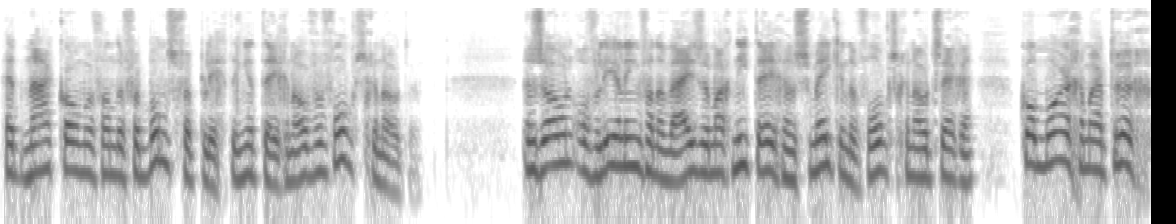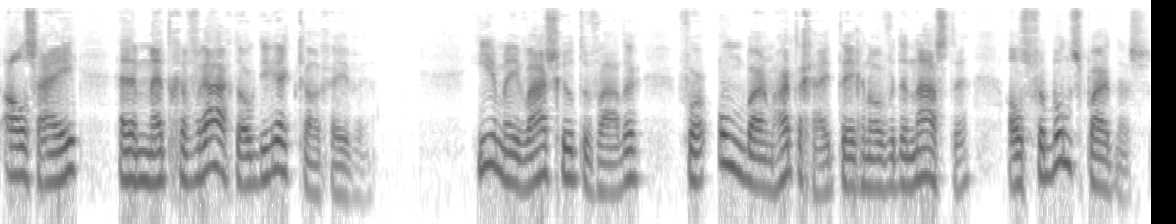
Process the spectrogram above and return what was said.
het nakomen van de verbondsverplichtingen tegenover volksgenoten. Een zoon of leerling van een wijze mag niet tegen een smekende volksgenoot zeggen, kom morgen maar terug, als hij hem met gevraagd ook direct kan geven. Hiermee waarschuwt de vader voor onbarmhartigheid tegenover de naaste als verbondspartners.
